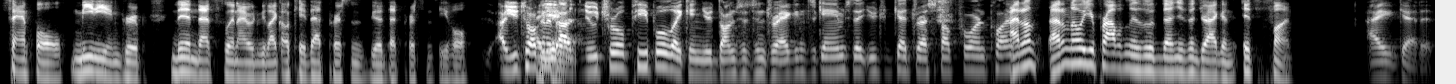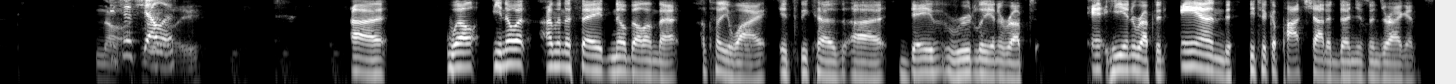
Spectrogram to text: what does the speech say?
sample median group, then that's when I would be like, okay, that person's good, that person's evil. Are you talking Yeah. about neutral people, like in your Dungeons and Dragons games that you get dressed up for and play? I don't I don't know what your problem is with Dungeons and Dragons. It's fun. I get it. No, He's just jealous. really. Uh, well, you know what? I'm going to say no bell on that. I'll tell you why. It's because uh, Dave rudely interrupt. eh, He interrupted, and he took a pot shot at Dungeons and Dragons.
